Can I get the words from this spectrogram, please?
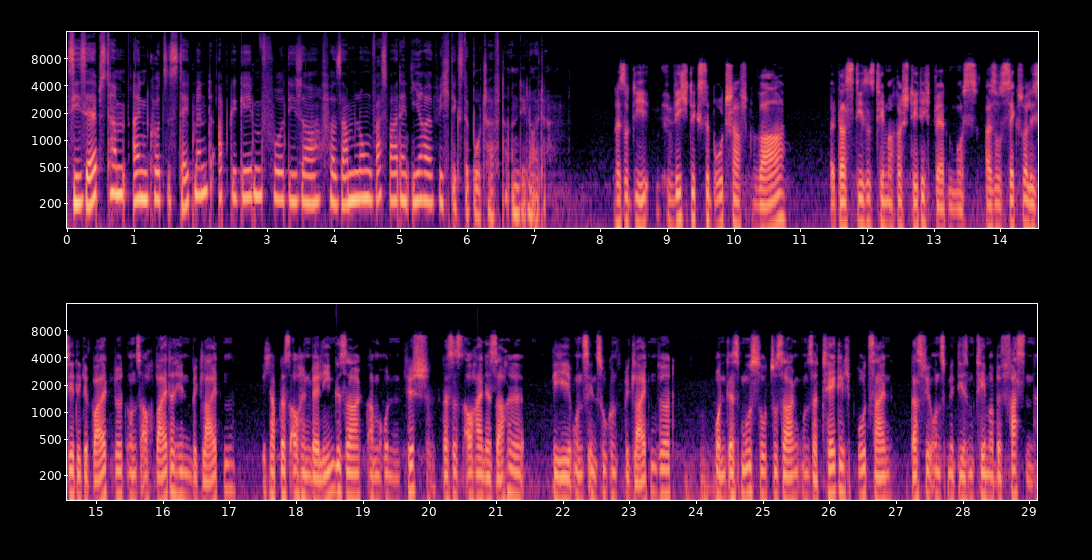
Sie selbst haben ein kurzes Statement abgegeben vor dieser Versammlung. Was war denn Ihre wichtigste Botschaft an die Leute? Also die wichtigste Botschaft war, dass dieses Thema verstetigt werden muss. Also sexualisierte Gewalt wird uns auch weiterhin begleiten. Ich habe das auch in Berlin gesagt am runden Tisch. Das ist auch eine Sache, die uns in Zukunft begleiten wird. Und es muss sozusagen unser täglich Brot sein, dass wir uns mit diesem Thema befassen.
